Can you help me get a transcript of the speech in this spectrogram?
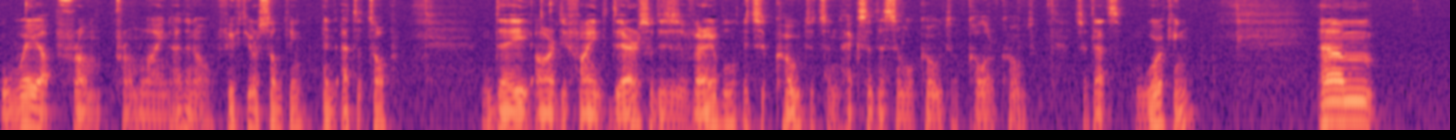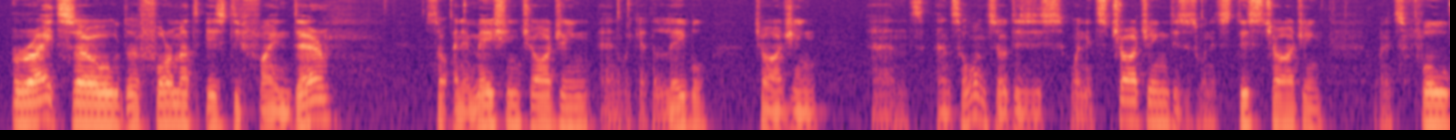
way up from from line I don't know 50 or something and at the top they are defined there. So this is a variable. It's a code. It's an hexadecimal code a color code. So that's working. Um, right. So the format is defined there. So animation charging and we get a label charging and and so on. So this is when it's charging. This is when it's discharging. When it's full.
